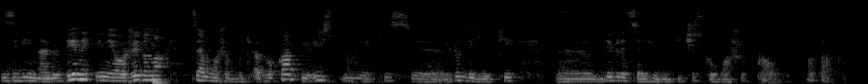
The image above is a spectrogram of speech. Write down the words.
зміна людини, і неожиданно це може бути адвокат, юрист, ну якісь е, люди, які е, дивляться юридично вашу справу. Отак.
